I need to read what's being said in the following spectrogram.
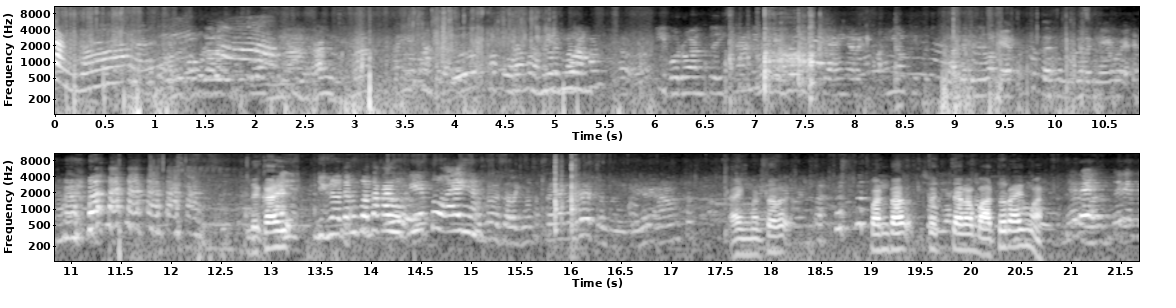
Orang. Dekai Jika ada lupa tak kayak gitu aing. Aing mentar pantar secara batur aing mah. Dede, dede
